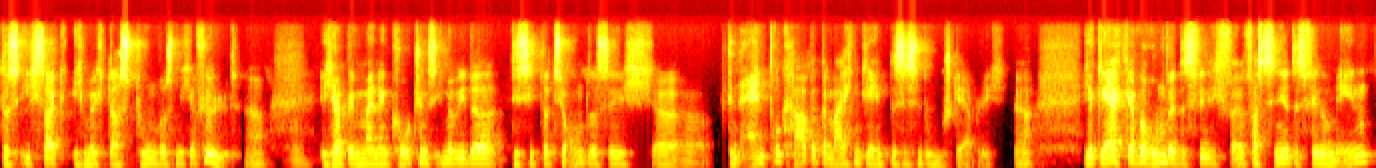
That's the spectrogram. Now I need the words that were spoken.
dass ich sage, ich möchte das tun, was mich erfüllt. Ja. Mhm. Ich habe in meinen Coachings immer wieder die Situation, dass ich äh, den Eindruck habe bei manchen Klienten, sie sind unsterblich. Ja. Ich erkläre gleich warum, weil das finde ich ein faszinierendes Phänomen.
